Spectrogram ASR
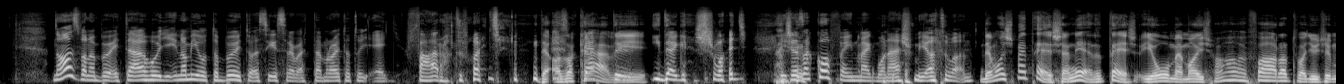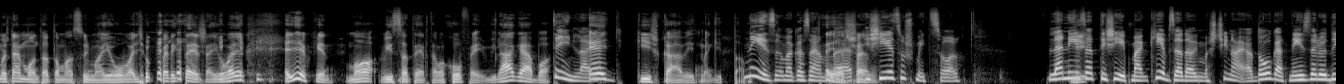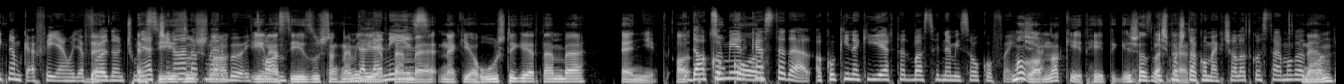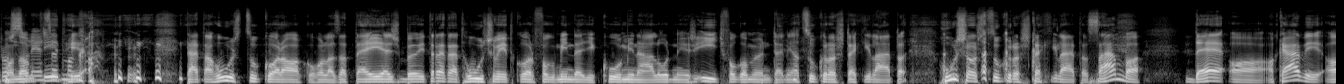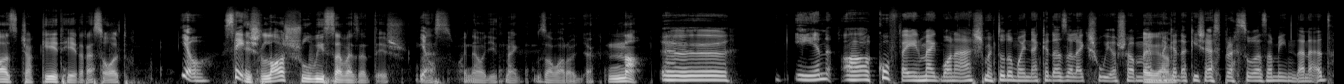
Na az van a bőjtel, hogy én amióta bőjtől észrevettem rajtad, hogy egy, fáradt vagy. De az a Kettő, kávé. ideges vagy, és ez a koffein megvonás miatt van. De most már teljesen, de teljes, jó, mert ma is ah, fáradt vagy, úgyhogy most nem mondhatom azt, hogy ma jó vagyok, pedig teljesen jó vagyok. Egyébként ma visszatértem a koffein világába. Tényleg? Egy kis kávét megittam. Nézze meg az ember. Teljesen. És Jézus mit szól? Lenézett és épp meg. Képzeld el, hogy most csinálja a dolgát, nézelődik, nem kell féljen, hogy a De földön csúnyát csinálnak, mert bőjt Én van. ezt Jézusnak nem De ígértem lenéz- be, neki a húst ígértem be, ennyit. A De akkor cukor miért kezdted el? Akkor kinek ígérted be azt, hogy nem iszol koffein? Magamnak két hétig, és az És letelt. most akkor megcsalatkoztál magadban? Nem, Rosszul mondom, két magad? hét. Tehát a hús, cukor, alkohol az a teljes bőjtre, tehát húsvétkor fog mindegyik kulminálódni, és így fogom önteni a cukros tekilát, a húsos cukros tekilát a számba, de a, a kávé az csak két hétre szólt. Jó, szép. És lassú visszavezetés Jó. lesz, hogy nehogy itt megzavarodjak. Na, Ö, én a koffein megvonás, mert tudom, hogy neked az a legsúlyosabb, mert Igen. neked a kis espresszó az a mindened.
